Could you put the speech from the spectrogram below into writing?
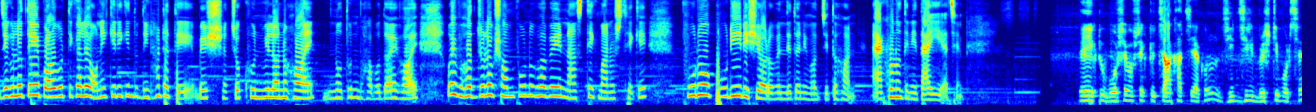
যেগুলোতে পরবর্তীকালে অনেকেরই কিন্তু দিনহাটাতে বেশ চক্ষু উন্মিলন হয়, নতুন ভাবোদয় হয়। ওই ভদ্রলোক সম্পূর্ণভাবে নাস্তিক মানুষ থেকে পুরোপুরি ঋষি অরবিন্দিত নিমজ্জিত হন। এখনও তিনি তাই আছেন। এই একটু বসে বসে একটু চা খাচ্ছি এখন, ঝিরঝির বৃষ্টি পড়ছে।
